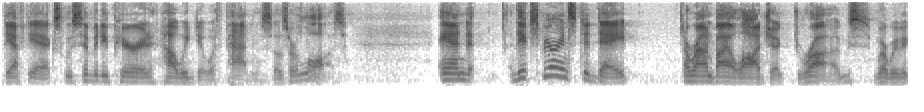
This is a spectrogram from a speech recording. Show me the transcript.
The FDA exclusivity period, how we deal with patents, those are laws. And the experience to date around biologic drugs, where we've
